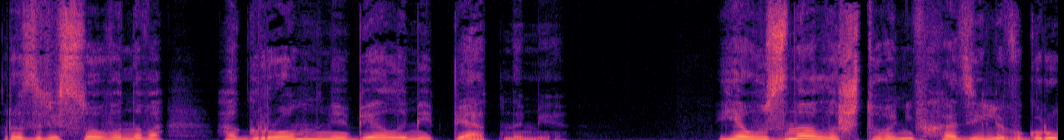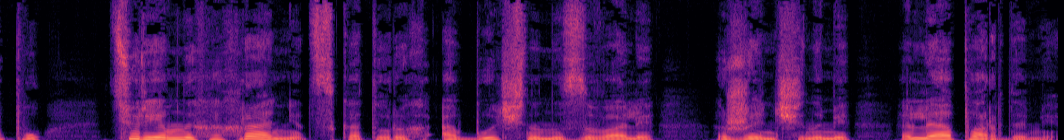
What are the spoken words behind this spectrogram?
разрисованного огромными белыми пятнами. Я узнала, что они входили в группу тюремных охранниц, которых обычно называли женщинами-леопардами.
